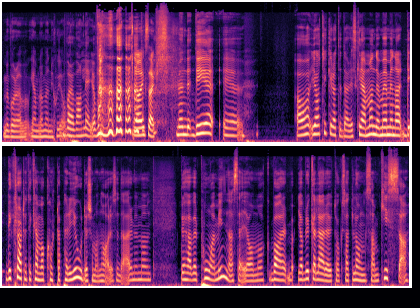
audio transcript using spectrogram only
med våra gamla människojobb. våra vanliga jobb. Ja, exakt. Men det, det eh, ja, jag tycker att det där är skrämmande. Men jag menar, det, det är klart att det kan vara korta perioder som man har det sådär, men man behöver påminna sig om och bara, jag brukar lära ut också att långsam kissa.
